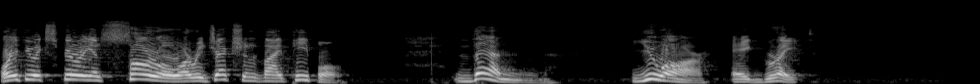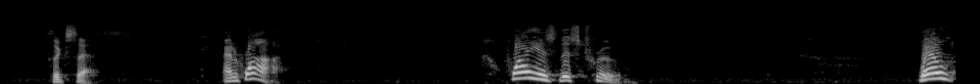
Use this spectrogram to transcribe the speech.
or if you experience sorrow or rejection by people, then you are a great success. And why? Why is this true? Well,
